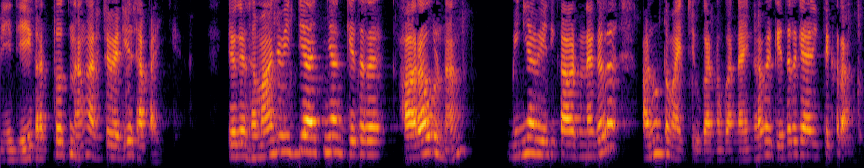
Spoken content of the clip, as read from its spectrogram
මේ දේ ගත්තොත් නම් අරිට වැඩිය සැපයි කියලා. ඒක සමාජ විද්‍යාඥයෙක් ගෙදර ආරවුල් නම් මිනිහා වේදිකාවට නැගලා අනුන්ට මෛත්‍රී උගන්වන්න ගන්න ඉන්නවා. හැබැයි ගෙදර ගෑනිත් එක්ක රණ්ඩු.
